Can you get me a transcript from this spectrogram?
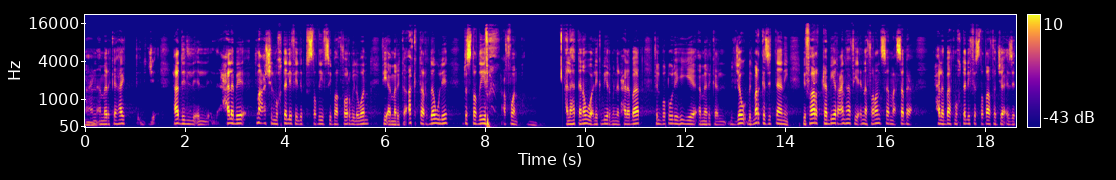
عن أمريكا. هاي هذه ال- ال- الحلبة 12 المختلفة اللي بتستضيف سباق فورمولا 1 في أمريكا. أكثر دولة بتستضيف عفوا على هالتنوع الكبير من الحلبات في البطولة هي أمريكا. بالجو بالمركز الثاني بفارق كبير عنها في عندنا فرنسا مع سبع حلبات مختلفة استضافت جائزة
